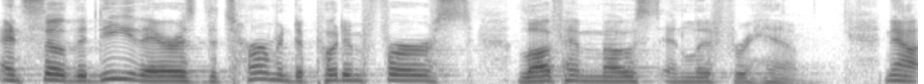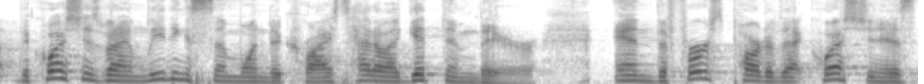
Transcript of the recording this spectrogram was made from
And so the D there is determined to put Him first, love Him most, and live for Him. Now, the question is when I'm leading someone to Christ, how do I get them there? And the first part of that question is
